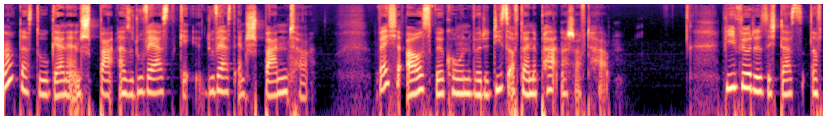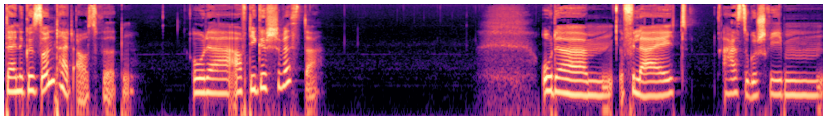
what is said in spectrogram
ne? dass du gerne entspannt, also du wärst, du wärst entspannter, welche Auswirkungen würde dies auf deine Partnerschaft haben? Wie würde sich das auf deine Gesundheit auswirken? oder auf die Geschwister. Oder ähm, vielleicht hast du geschrieben,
